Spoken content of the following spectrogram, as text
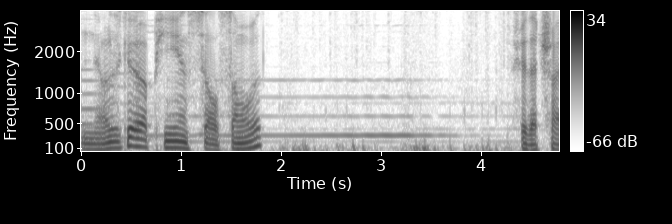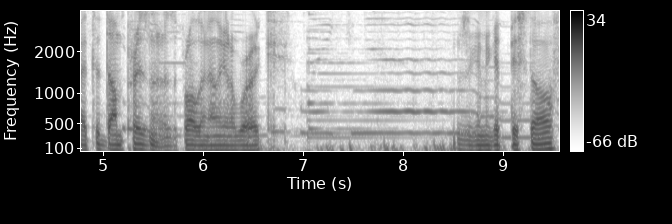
Now let's go up here and sell some of it. Should I try to dump prisoners? Probably not gonna work. I'm just gonna get pissed off.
